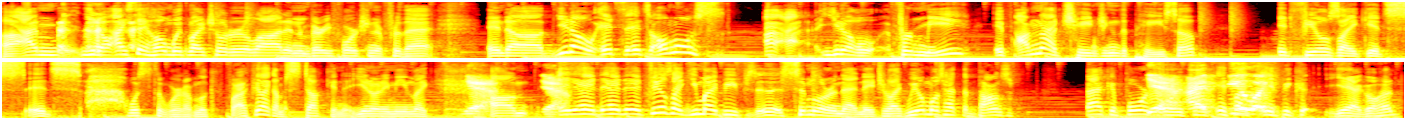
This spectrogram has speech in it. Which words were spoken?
uh, I'm you know I stay home with my children a lot, and I'm very fortunate for that. And uh, you know, it's it's almost I, I you know for me, if I'm not changing the pace up, it feels like it's it's what's the word I'm looking for? I feel like I'm stuck in it. You know what I mean? Like Yeah. um, yeah. and, and it feels like you might be uh, similar in that nature. Like we almost have to bounce back and forth. Yeah, I like, feel like, like- beca- yeah. Go ahead.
